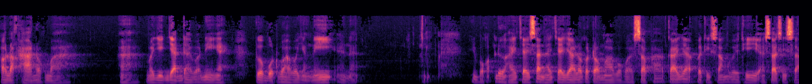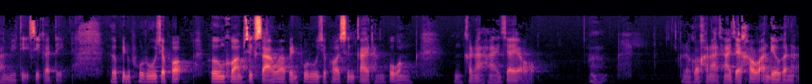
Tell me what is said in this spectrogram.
เอาหลักฐานออกมาามายืนยันได้ว่านี่ไง ตัวบทว่าว่าอย่างนี้นะ นี่บอกเรื่องหายใจสั้นหายใจยาวแล้วก็ต่อมาบอกว่าสภากายะปฏิสังเวทีอาสาสิสามิติสิกติเธอเป็นผู้รู้เฉพาะเพิ่มความศึกษาว่าเป็นผู้รู้เฉพาะซึ่งกายทั้งปวง ขณะหายใจออก แล้วก็ขณะหายใจเข้าอันเดียวกันนะ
